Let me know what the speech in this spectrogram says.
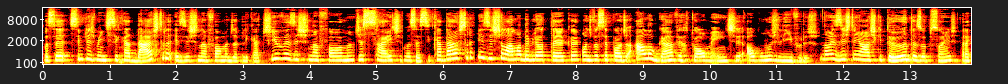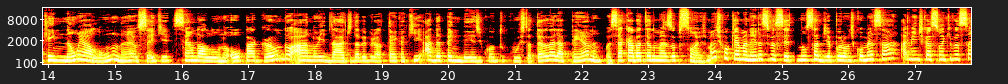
você simplesmente se cadastra, existe na forma de aplicativo, existe na forma de site. Você se cadastra, existe lá uma biblioteca onde você pode alugar virtualmente alguns livros. Não existem, eu acho que tantas opções para quem não é aluno, né? Eu sei que sendo aluno ou pagando a anuidade da biblioteca aqui, a depender de quanto custa, até vale a pena, você acaba tendo mais opções. Mas de qualquer maneira, se você não sabia por onde começar, a minha indicação é que você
